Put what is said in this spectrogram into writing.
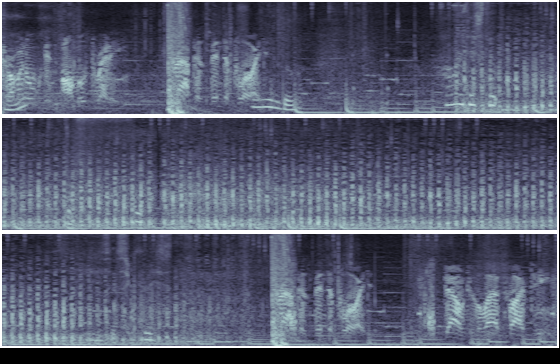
Terminal is almost ready. Trap has been What deployed. do you do? How are they still? The frick? Jesus Christ. Trap has been deployed. Down to the last five teams.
